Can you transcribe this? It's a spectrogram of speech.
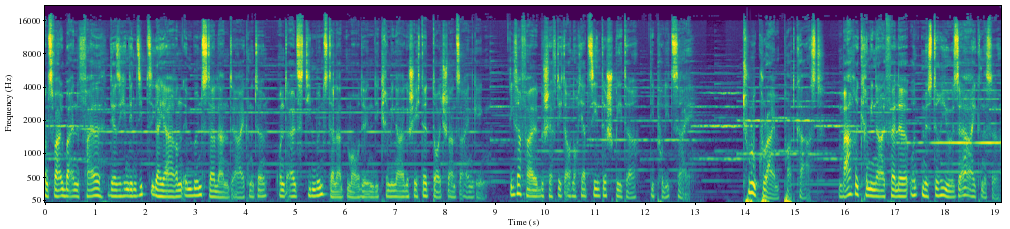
Und zwar über einen Fall, der sich in den 70er Jahren im Münsterland ereignete und als die Münsterlandmorde in die Kriminalgeschichte Deutschlands einging. Dieser Fall beschäftigt auch noch Jahrzehnte später die Polizei. True Crime Podcast. Wahre Kriminalfälle und mysteriöse Ereignisse.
